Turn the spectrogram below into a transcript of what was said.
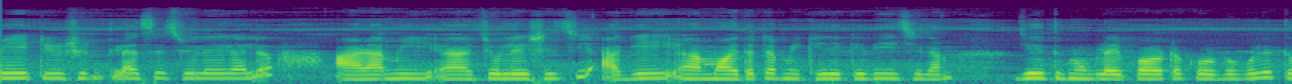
মেয়ে টিউশন ক্লাসে চলে গেল। আর আমি চলে এসেছি। আগেই ময়দাটা মেখে রেখে দিয়েছিলাম। যেহেতু মোগলাই পরোটা করব বলে, তো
